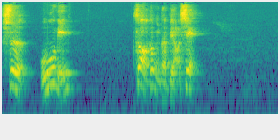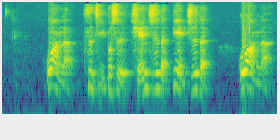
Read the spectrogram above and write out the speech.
是无名躁动的表现，忘了自己不是全知的、遍知的，忘了。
